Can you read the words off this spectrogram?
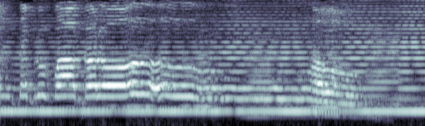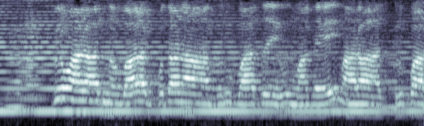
સંત કૃપા કરો. ગુરુ મહારાજ નો બાળક પોતાના ગુરુ પાસે એવું માગે, "હે મહારાજ, કૃપા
